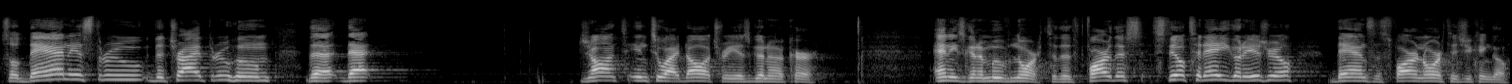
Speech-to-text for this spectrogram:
So Dan is through the tribe through whom the, that jaunt into idolatry is going to occur and he's going to move north to the farthest. Still today, you go to Israel, Dan's as far north as you can go.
